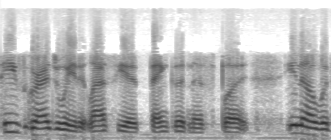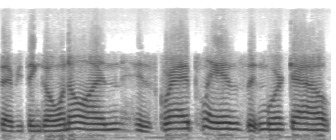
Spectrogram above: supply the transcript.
he's graduated last year, thank goodness. But you know, with everything going on, his grad plans didn't work out.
